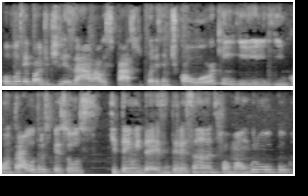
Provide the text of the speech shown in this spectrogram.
Ou você pode utilizar lá o espaço, por exemplo, de coworking e encontrar outras pessoas que tenham ideias interessantes, formar um grupo,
